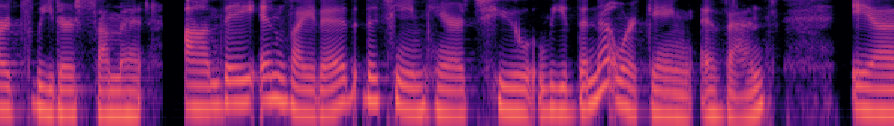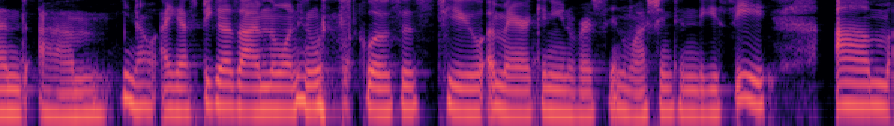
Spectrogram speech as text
Arts Leaders Summit, um, they invited the team here to lead the networking event. And, um, you know, I guess because I'm the one who lives closest to American University in Washington, D.C., um,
